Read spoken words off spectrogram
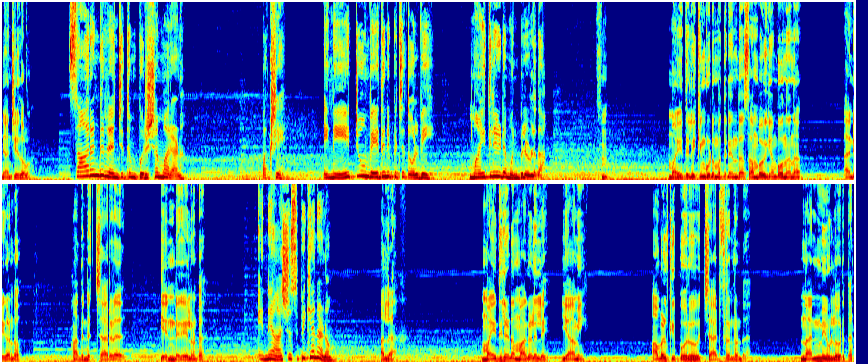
ഞാൻ ചെയ്തോളാം. സാരംഗൻ രഞ്ജിത്തും പുരുഷന്മാരാണ്. പക്ഷേ എന്നെ ഏറ്റവും വേദനിപ്പിച്ച തോൽവി മൈഥിലിയുടെ മുൻപിലുള്ളതാ. മൈഥിലിക്കും കുടുംബത്തിന് എന്താ സംഭവിക്കാൻ പോകുന്നതെന്ന്? ആന്റി കണ്ടോ? അതിന്റെ ചരട് എന്റെ കയ്യിലുണ്ട്. എന്നെ ആശ്വസിപ്പിക്കാനാണോ? അല്ല. മൈഥിലിയുടെ മകളില്ലേ യാമി? അവൾക്കിപ്പോ ഒരു ചാറ്റ് ഫ്രണ്ട് ഉണ്ട്. നന്മയുള്ള ഒരുത്തൻ.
